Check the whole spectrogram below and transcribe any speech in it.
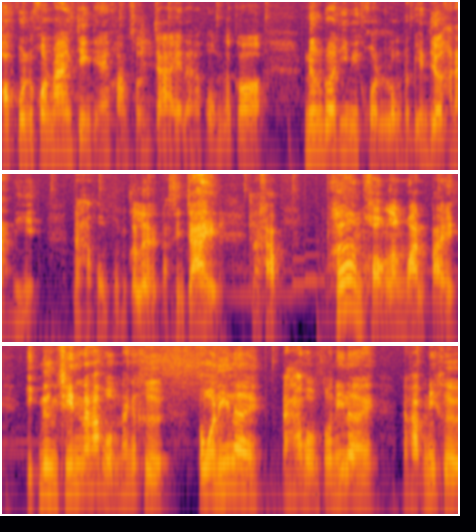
ขอบคุณทุกคนมากจริงๆที่ให้ความสนใจนะครับผมแล้วก็เนื่องด้วยที่มีคนลงทะเบียนเยอะขนาดนี้นะครับผมผมก็เลยตัดสินใจนะครับเพิ่มของรางวัลไปอีก 1 ชิ้นนะครับผมนั่นก็คือตัวนี้เลยนะครับผมตัวนี้เลยนะครับนี่คือ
